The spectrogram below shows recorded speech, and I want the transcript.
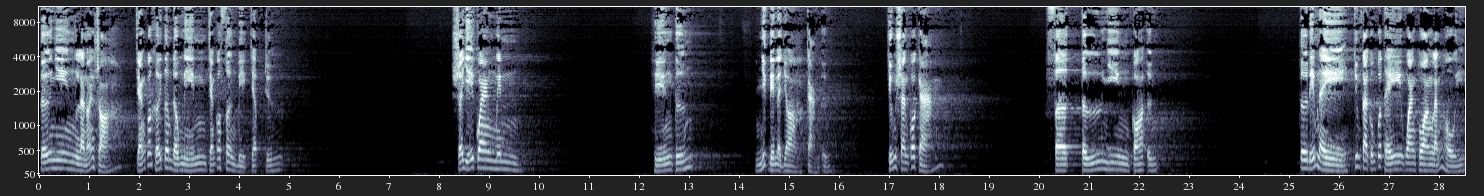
Tự nhiên là nói rõ, Chẳng có khởi tâm động niệm, Chẳng có phân biệt chấp trước. Sở dĩ quang minh Hiện tướng, Nhất định là do cảm ứng. Chúng sanh có cảm Phật tự nhiên có ứng. Từ điểm này, chúng ta cũng có thể hoàn toàn lãnh hội.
